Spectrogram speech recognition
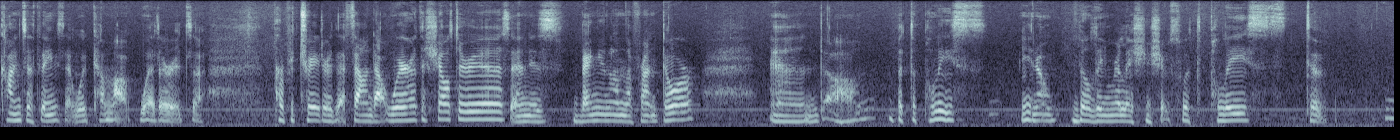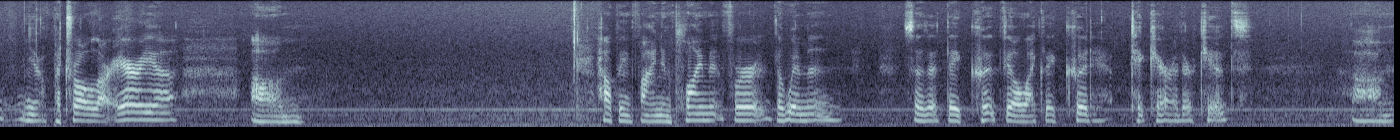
kinds of things that would come up, whether it's a perpetrator that found out where the shelter is and is banging on the front door, and um, but the police, you know, building relationships with the police to you know, patrol our area, um, helping find employment for the women so that they could feel like they could take care of their kids. Um,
